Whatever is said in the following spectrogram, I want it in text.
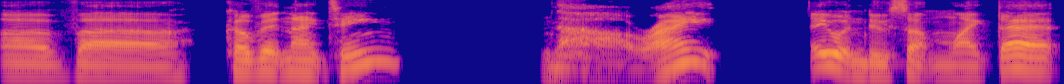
of uh, COVID 19? Nah, right? They wouldn't do something like that.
